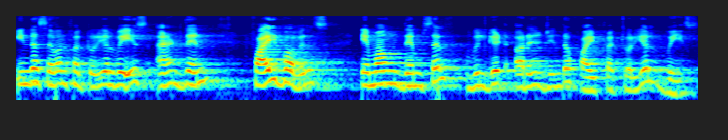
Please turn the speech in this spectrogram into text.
in the 7 factorial ways and then 5 vowels among themselves will get arranged in the 5 factorial ways.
